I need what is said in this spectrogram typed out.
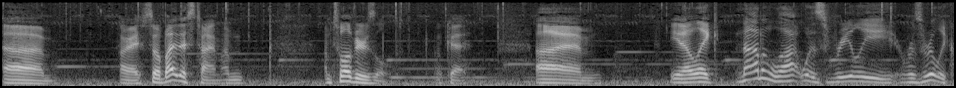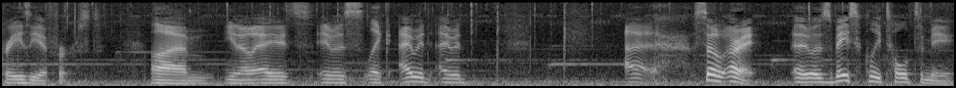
Um, all right, so by this time I'm I'm 12 years old. Okay, um, you know, like not a lot was really was really crazy at first. Um, you know, it's it was like I would I would. Uh, so all right, it was basically told to me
